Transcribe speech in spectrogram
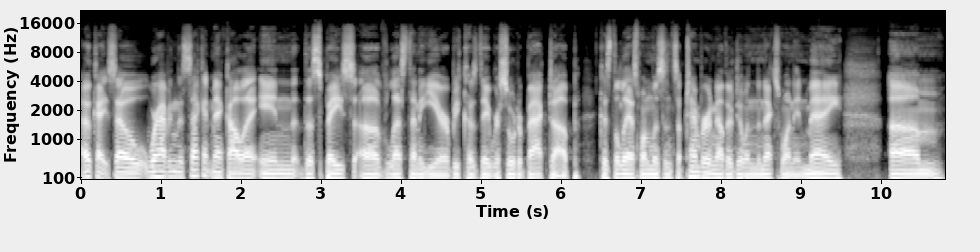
Okay, so we're having the second Met Gala in the space of less than a year because they were sort of backed up because the last one was in September and now they're doing the next one in May. Um,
